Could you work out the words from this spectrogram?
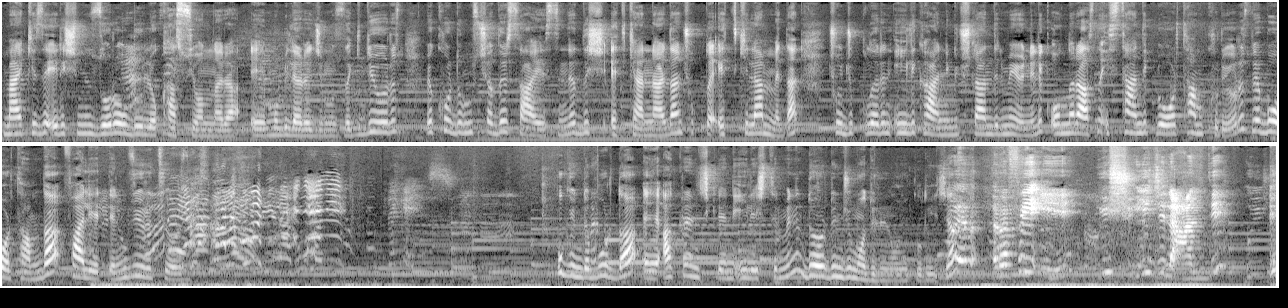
merkeze erişimin zor olduğu lokasyonlara e, mobil aracımızla gidiyoruz ve kurduğumuz çadır sayesinde dış etkenlerden çok da etkilenmeden çocukların iyilik halini güçlendirmeye yönelik onlara aslında istendik bir ortam kuruyoruz ve bu ortamda faaliyetlerimizi yürütüyoruz. Bugün de burada e, akran ilişkilerini iyileştirmenin dördüncü modülünü uygulayacağız. رفيقي يش يجي لعندي E,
